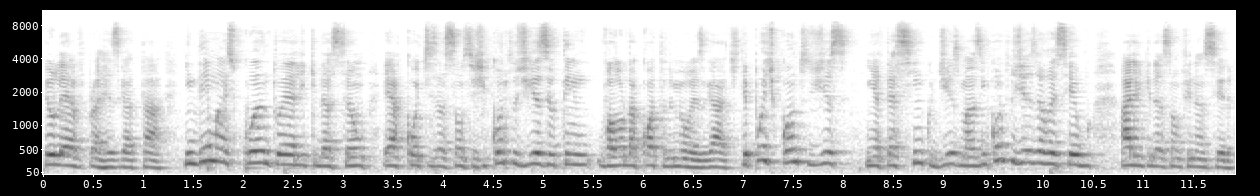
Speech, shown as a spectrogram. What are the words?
eu levo para resgatar, em mais quanto é a liquidação, é a cotização, ou seja, em quantos dias eu tenho o valor da cota do meu resgate, depois de quantos dias, em até cinco dias, mas em quantos dias eu recebo a liquidação financeira.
